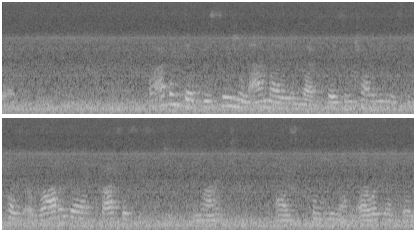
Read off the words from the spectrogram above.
uh, I think the decision I made in the prison training is because a lot of the processes weren't as clean and elegant as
